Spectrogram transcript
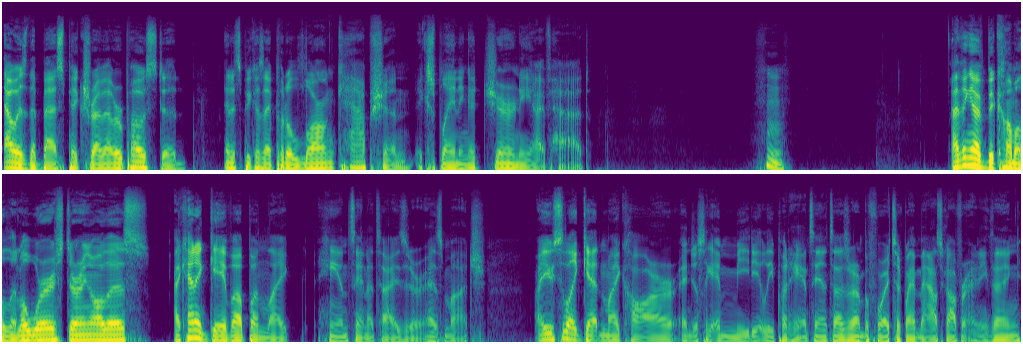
That was the best picture I've ever posted. And it's because I put a long caption explaining a journey I've had. Hmm. I think I've become a little worse during all this. I kind of gave up on like hand sanitizer as much. I used to like get in my car and just like immediately put hand sanitizer on before I took my mask off or anything.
